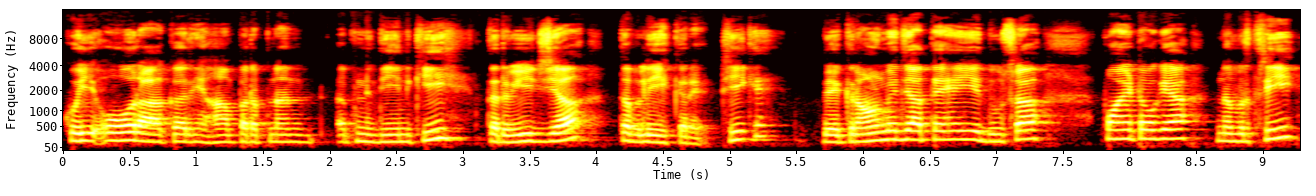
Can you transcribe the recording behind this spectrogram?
कोई और आकर यहाँ पर अपना, अपने दीन की तरवीज या तबलीग करे। ठीक है? बैकग्राउंड में जाते हैं, ये दूसरा पॉइंट हो गया। Number three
